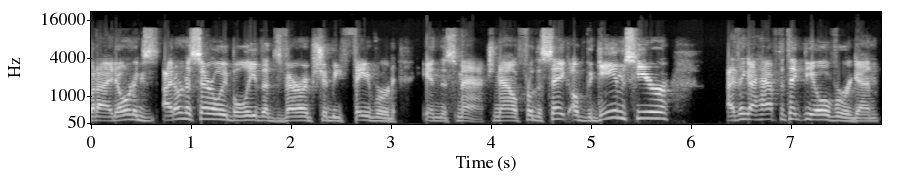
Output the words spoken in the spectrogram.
but I don't ex- I don't necessarily believe that Zverev should be favored in this match. Now, for the sake of the games here, I think I have to take the over again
